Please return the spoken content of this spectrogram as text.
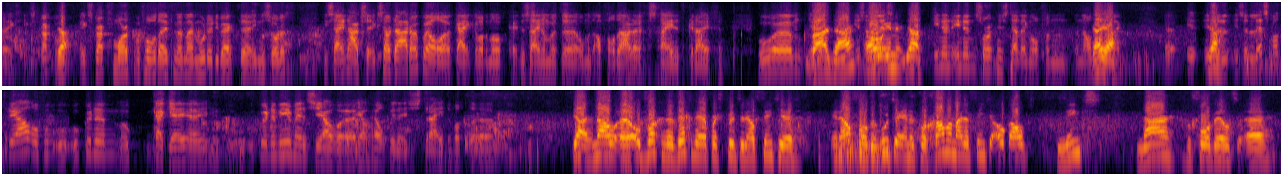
Ik, ik, sprak, ja. ik sprak vanmorgen bijvoorbeeld even met mijn moeder, die werkt in de zorg. Die zei, nou, ik, ik zou daar ook wel kijken wat de mogelijkheden zijn om het, om het afval daar gescheiden te krijgen. Hoe, um, Waar daar? oh, in, ja. in, een, in een zorginstelling of een, een andere ja, ja. Uh, is, ja. er, is er lesmateriaal of hoe, hoe, hoe kunnen, hoe, kijk jij, uh, hoe kunnen meer mensen jou, uh, jou helpen in deze strijd? Wat, Ja, nou op wakkerewegwerpers.nl vind je in elk geval de route en het programma, maar daar vind je ook al links naar bijvoorbeeld, er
